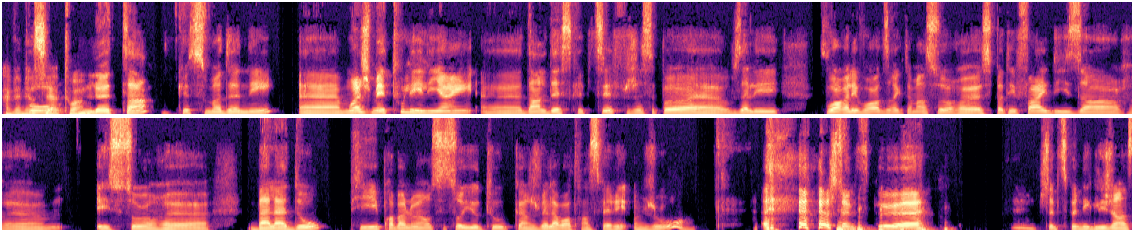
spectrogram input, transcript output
Ah ben, merci à toi. Le temps que tu m'as donné. Euh, moi, je mets tous les liens euh, dans le descriptif. Je ne sais pas, vous allez pouvoir aller voir directement sur Spotify, Deezer et sur Balado, puis probablement aussi sur YouTube quand je vais l'avoir transféré un jour. je suis un petit peu, je un petit peu négligente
